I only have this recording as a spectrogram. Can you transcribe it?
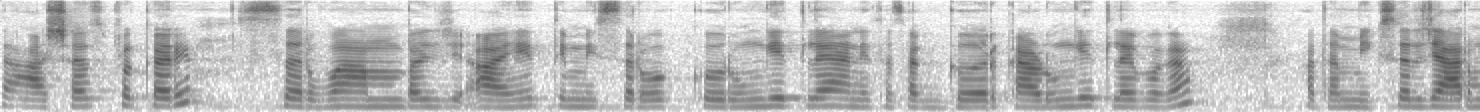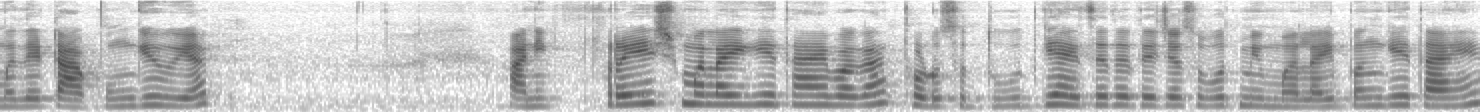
तर अशाच प्रकारे सर्व आंबा जे आहे ते मी सर्व करून घेतलं आहे आणि त्याचा गर काढून घेतला आहे बघा. आता मिक्सर जारमध्ये टाकून घेऊयात. आणि फ्रेश मलाई घेत आहे बघा. थोडंसं दूध घ्यायचं तर त्याच्यासोबत मी मलाई पण घेत आहे.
